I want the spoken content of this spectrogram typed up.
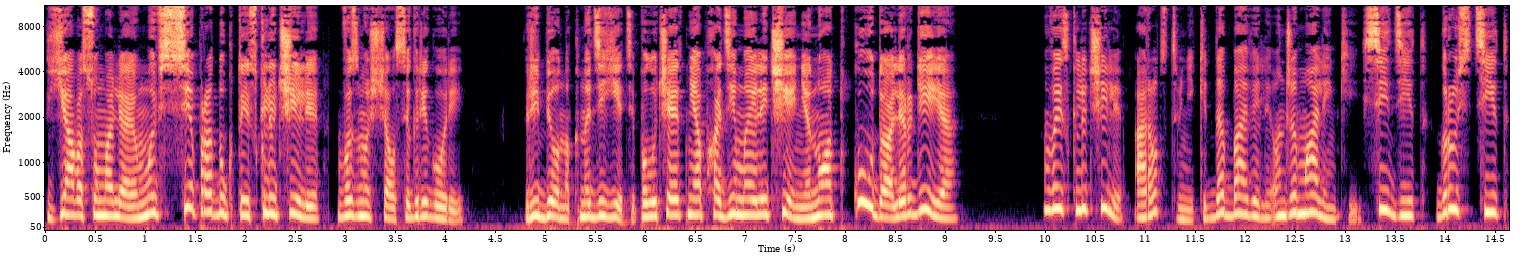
«Я вас умоляю, мы все продукты исключили!» — возмущался Григорий. Ребенок на диете получает необходимое лечение, но откуда аллергия? Вы исключили, а родственники добавили. Он же маленький, сидит, грустит.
